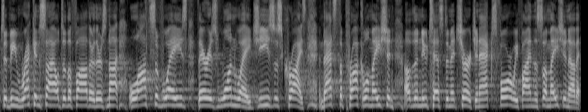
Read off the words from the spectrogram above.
to be reconciled to the Father. There's not lots of ways, there is one way, Jesus Christ. And that's the proclamation of the New Testament church. In Acts 4, we find the summation of it.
